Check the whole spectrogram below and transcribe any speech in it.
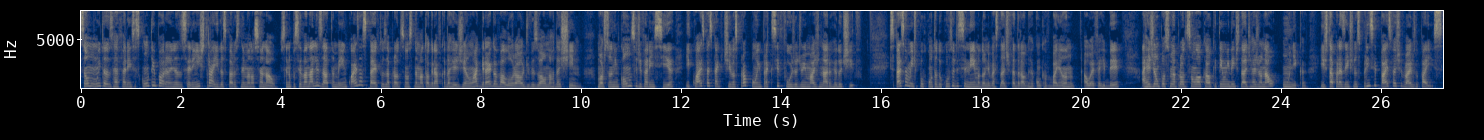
São muitas as referências contemporâneas a serem extraídas para o cinema nacional, sendo possível analisar também em quais aspectos a produção cinematográfica da região agrega valor ao audiovisual nordestino, mostrando em como se diferencia e quais perspectivas propõe para que se fuja de um imaginário redutivo. Especialmente por conta do curso de cinema da Universidade Federal do Recôncavo Baiano, a UFRB, a região possui uma produção local que tem uma identidade regional única e está presente nos principais festivais do país.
